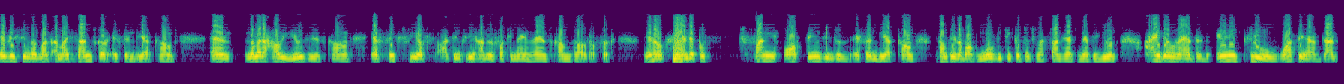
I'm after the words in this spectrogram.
Every single month, and my son's got an FNB account. And no matter how he uses his account, a fixed fee of, I think, 349 rands comes out of it, you know? Mm. And they put funny, odd things into the FNB account. Something about movie tickets which my son has never used. I don't have any clue what they have done.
